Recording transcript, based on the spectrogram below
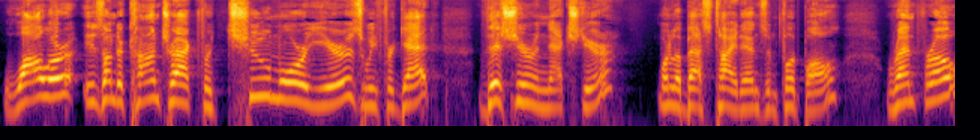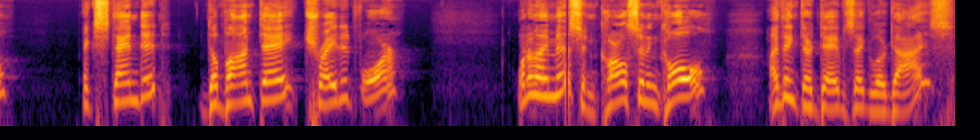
Waller is under contract for two more years. We forget this year and next year. One of the best tight ends in football. Renfrow extended. Davante traded for. What am I missing? Carlson and Cole? I think they're Dave Ziegler guys.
